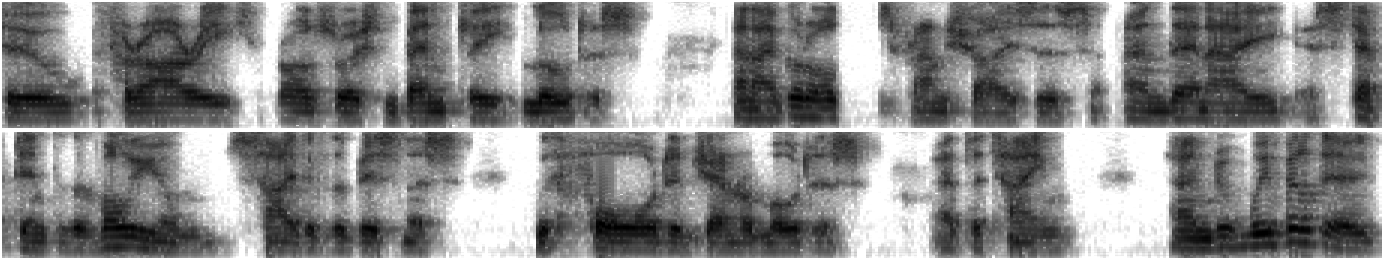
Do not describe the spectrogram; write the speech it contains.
to Ferrari, Rolls Royce, and Bentley, Lotus. And I got all these franchises. And then I stepped into the volume side of the business with Ford and General Motors at the time. And we built it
